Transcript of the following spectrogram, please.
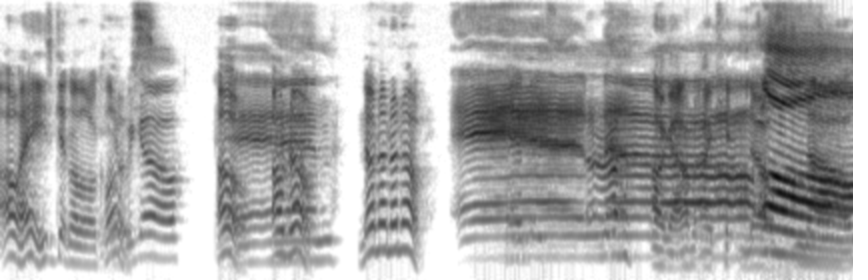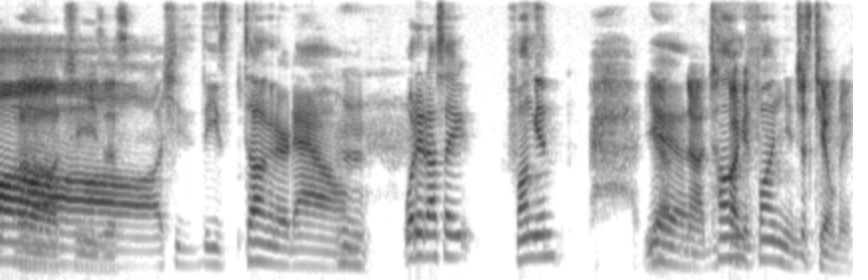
oh hey, he's getting a little close. Here we go. Oh, oh, no. And- No, no, no, no. And Oh, uh, God, I'm- I can't- no, oh, Jesus! She's he's tonguing her down. Mm, What did I say? Fungin? yeah, nah, just tongue fucking, funion. just kill me.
